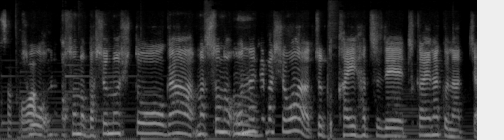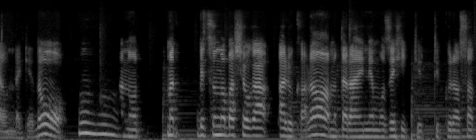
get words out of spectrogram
そこは。そうなんかその場所の人が、まあ、その同うんじ場所はちょっと開発で使えなくなっちゃうんだけど、うんうんあのま、別の場所があるからまた来年もぜひって言ってくださっ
